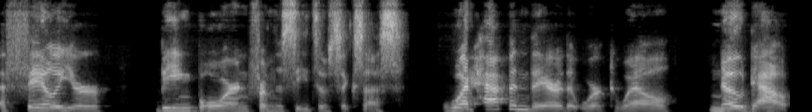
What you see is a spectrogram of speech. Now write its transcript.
a failure being born from the seeds of success. What happened there that worked well? No doubt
